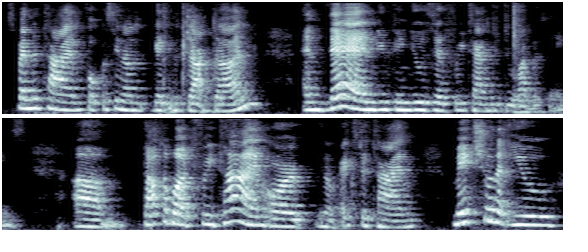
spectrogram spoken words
spend the time focusing on getting the job done and then you can use your free time to do other things. Um, talk about free time or, you know, extra time. Make sure that you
